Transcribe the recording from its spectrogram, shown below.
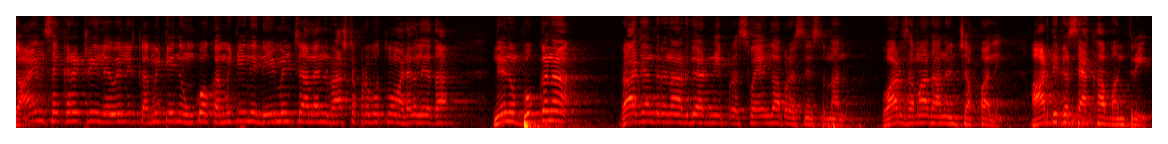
జాయింట్ సెక్రటరీ లెవెల్ కమిటీని ఇంకో కమిటీని నియమించాలని రాష్ట్ర ప్రభుత్వం అడగలేదా? నేను బుగ్గన రాజేంద్రనాథ్ గారిని ప్ర- స్వయంగా ప్రశ్నిస్తున్నాను. వారు సమాధానం చెప్పాలి. ఆర్థిక శాఖ మంత్రి.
